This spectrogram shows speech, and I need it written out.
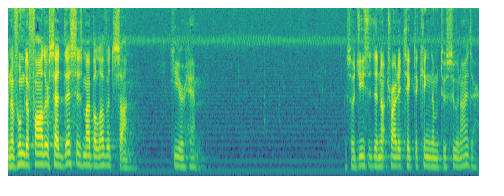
and of whom the Father said, This is my beloved Son. Hear him. So Jesus did not try to take the kingdom too soon either.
